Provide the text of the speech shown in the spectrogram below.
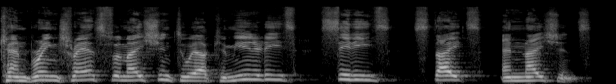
can bring transformation to our communities, cities, states, and nations.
